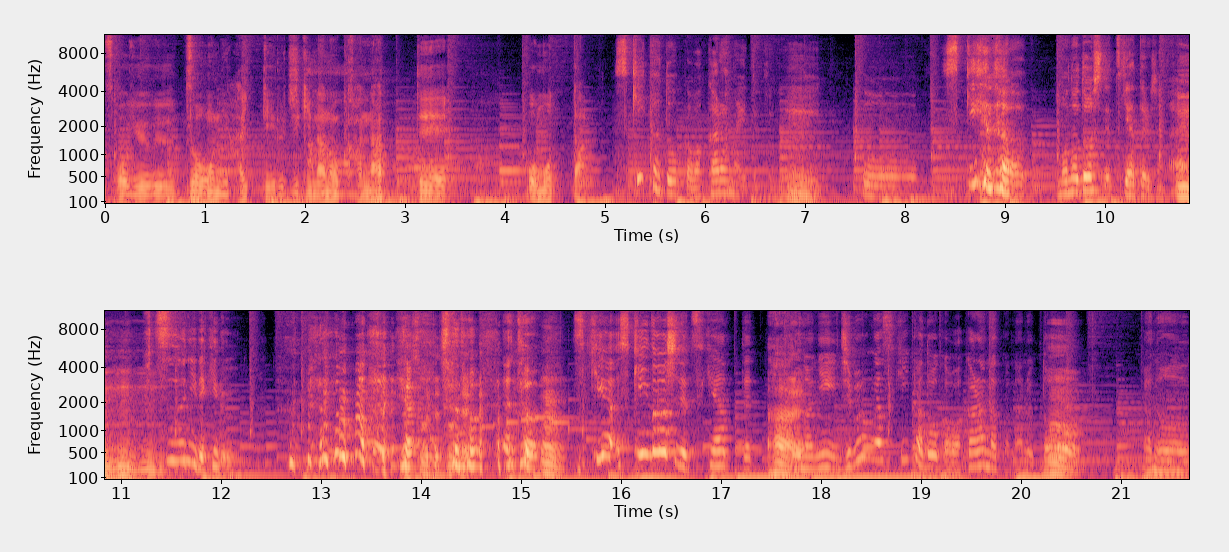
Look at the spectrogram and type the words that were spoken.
そういうゾーンに入っている時期なのかなって思った。好きかどうかわからない時に、うん。こう好きな者同士で付き合ってるじゃない、うんうんうん。普通にできる？いやそのあと、うん。付き合好き同士で付き合ってるのに、自分が好きかどうかわからなくなると、うんあの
